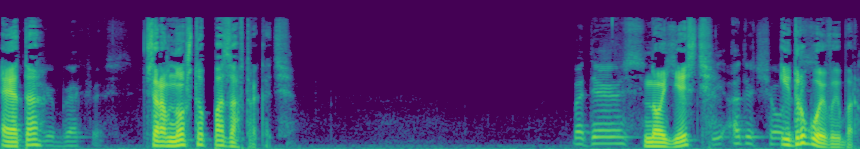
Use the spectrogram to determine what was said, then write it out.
Это все равно, что позавтракать. Но есть и другой выбор.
